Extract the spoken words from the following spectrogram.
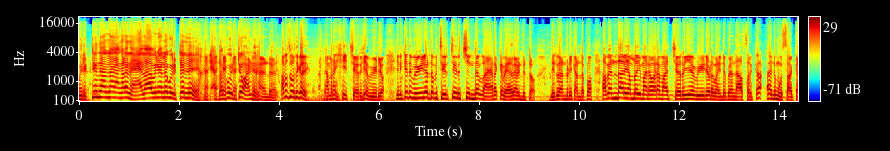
ഉരുട്ട് എന്ന് പറഞ്ഞാൽ ഞങ്ങളെ നേതാവിന് തന്നെ ഉരുട്ടല്ലേ അതൊക്കെ ഉരുട്ട് വേണ്ട. അപ്പൊ സുഹൃത്തുക്കളെ നമ്മുടെ ഈ ചെറിയ വീഡിയോ. എനിക്കിത് വീഡിയോ എടുത്തപ്പോൾ ചിരിച്ചിരിച്ച് ചിരിച്ച് എന്റെ വയറൊക്കെ വേദന ഉണ്ട് കേട്ടോ ഇതിൽ രണ്ടുപടി കണ്ടപ്പോൾ അപ്പോൾ എന്താണ് നമ്മൾ ഈ മനോഹരമായ ചെറിയ വീഡിയോയുടെ അതിന്റെ പേര് നാസർക്ക ആൻഡ് മുസാക്ക.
